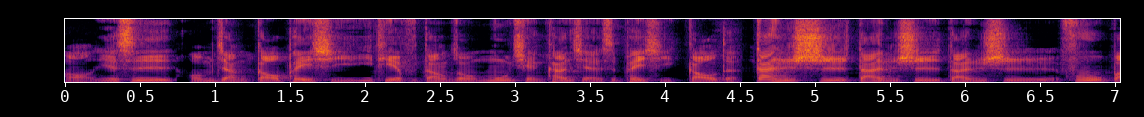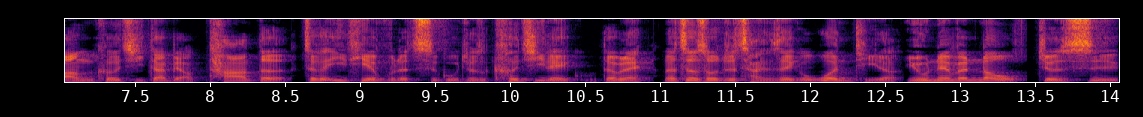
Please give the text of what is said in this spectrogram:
哦，也是我们讲高配息 ETF 当中目前看起来是配息高的。但是但是但是富邦科技代表它的这个 ETF 的持股就是科技类股，对不对？那这时候就产生一个问题了，You never know，就是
